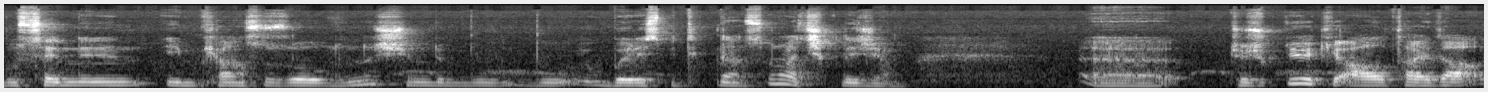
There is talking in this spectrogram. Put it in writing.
bu senenin imkansız olduğunu şimdi bu, bu Uber Eats bittikten sonra açıklayacağım. Ee, çocuk diyor ki 6 ayda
